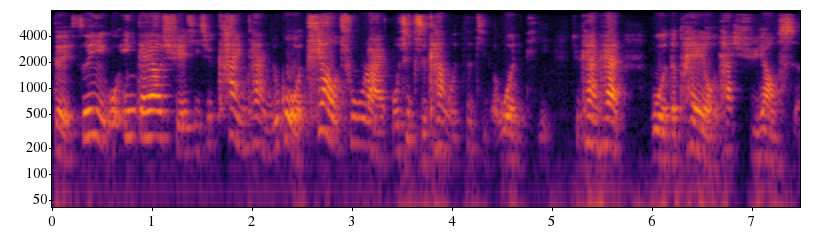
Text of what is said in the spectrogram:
对，所以我应该要学习去看一看，如果我跳出来，不是只看我自己的问题，去看看我的配偶他需要什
